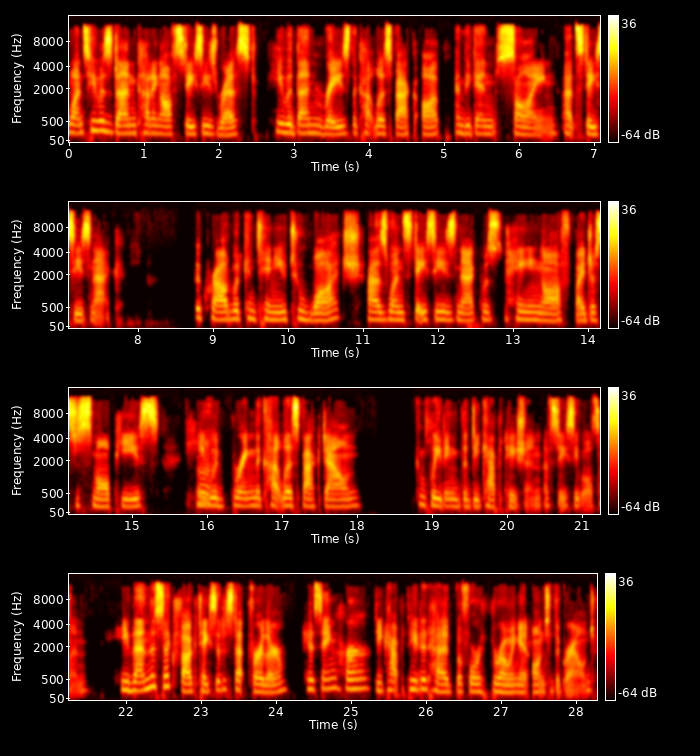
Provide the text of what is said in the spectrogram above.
Once he was done cutting off Stacy's wrist, he would then raise the cutlass back up and begin sawing at Stacy's neck. The crowd would continue to watch as when Stacy's neck was hanging off by just a small piece, he would bring the cutlass back down, completing the decapitation of Stacy Wilson. He then, the sick fuck, takes it a step further, kissing her decapitated head before throwing it onto the ground.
